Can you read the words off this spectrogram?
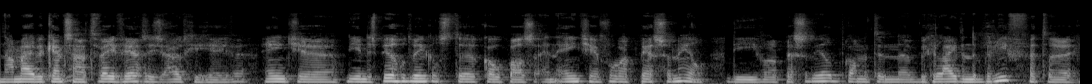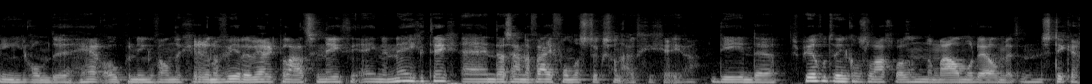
naar mij bekend zijn er twee versies uitgegeven. Eentje die in de speelgoedwinkels te koop was en eentje voor het personeel. Die voor het personeel kwam met een uh, begeleidende brief. Het ging hier om de heropening van de gerenoveerde werkplaats in 1991. En daar zijn er 500 stuks van uitgegeven. Die in de speelgoedwinkels lag was een normaal model met een sticker.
